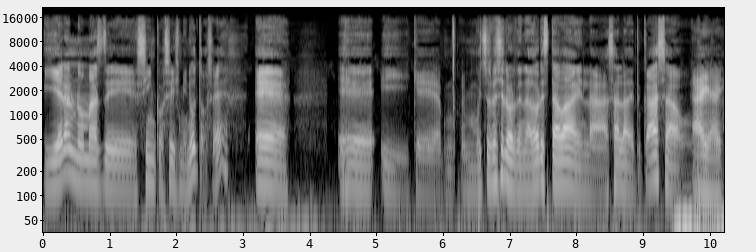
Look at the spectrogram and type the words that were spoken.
Y eran no más de 5 o 6 minutos, ¿eh? Eh, eh, y que mm, muchas veces el ordenador estaba en la sala de tu casa o, Ay, ay.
